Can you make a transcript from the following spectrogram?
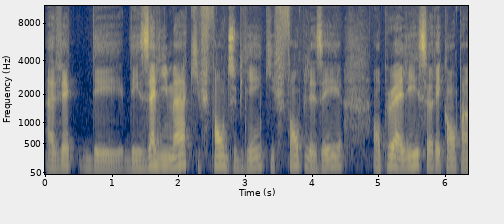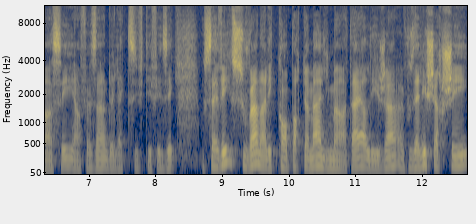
avec des, aliments qui font du bien, qui font plaisir, on peut aller se récompenser en faisant de l'activité physique. Vous savez, souvent dans les comportements alimentaires, les gens, vous allez chercher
